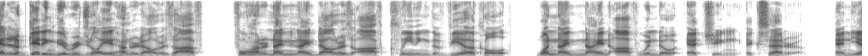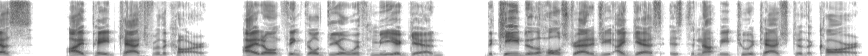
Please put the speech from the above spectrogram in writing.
ended up getting the original $800 off, $499 off cleaning the vehicle, 199 off window etching, etc. And yes, I paid cash for the car. I don't think they'll deal with me again, the key to the whole strategy, I guess, is to not be too attached to the car.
